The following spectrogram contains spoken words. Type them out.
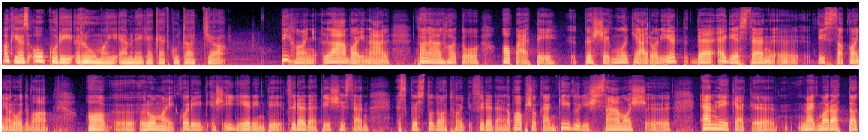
aki az ókori római emlékeket kutatja. Tihany lábainál található apáté község múltjáról írt, de egészen visszakanyarodva a római korig, és így érinti Füredet is, hiszen ez köztudott, hogy Füreden a papsokán kívül is számos emlékek megmaradtak.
